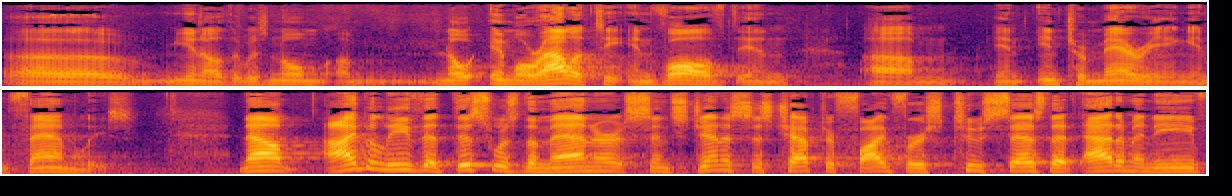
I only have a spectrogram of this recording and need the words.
uh, you know, there was no, um, no immorality involved in, um, in intermarrying in families. Now, I believe that this was the manner since Genesis chapter 5 verse 2 says that Adam and Eve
